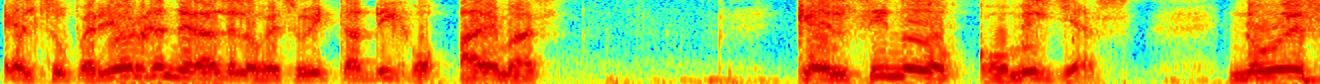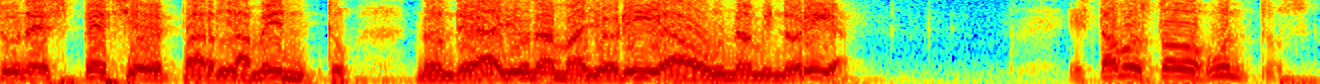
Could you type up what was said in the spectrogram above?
El superior general de los jesuitas dijo, además, que el sínodo, comillas, no es una especie de parlamento donde hay una mayoría o una minoría. Estamos todos juntos,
